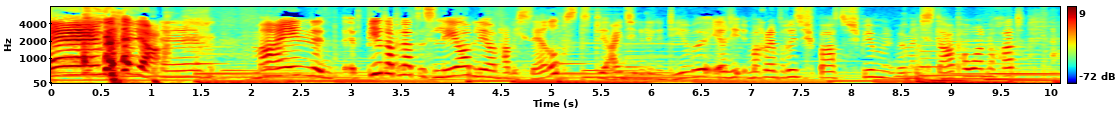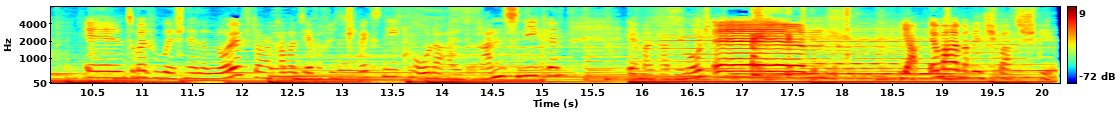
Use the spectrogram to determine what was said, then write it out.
Ähm, ja. ähm, mein äh, vierter Platz ist Leon. Leon habe ich selbst, der einzige legendäre. Er macht einfach richtig Spaß zu spielen, wenn man die Star Power noch hat. Ähm, zum Beispiel, wo er schneller läuft, da kann man sich einfach richtig wegsneaken oder halt ransneaken. Er mal gerade eine Emote. Ähm, ja, er macht einfach richtig Spaß zu spielen.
